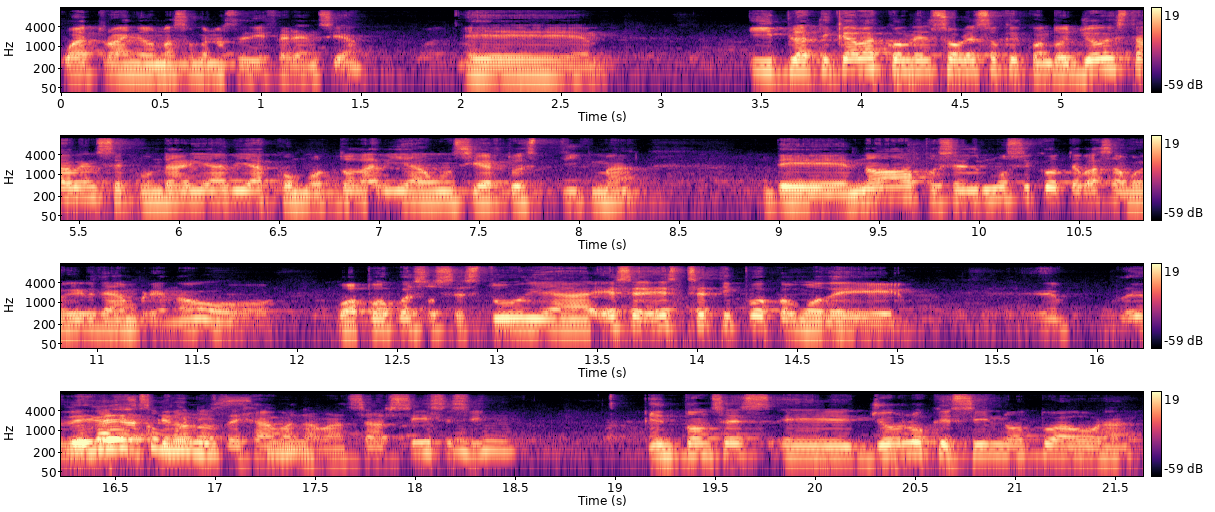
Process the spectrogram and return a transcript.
cuatro años más o menos de diferencia. Eh, y platicaba con él sobre eso, que cuando yo estaba en secundaria había como todavía un cierto estigma de, no, pues el músico te vas a morir de hambre, ¿no? A poco eso se estudia, ese, ese tipo como de, eh, de ideas que no nos dejaban avanzar. Sí, sí, sí. Entonces, yo lo que sí noto ahora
